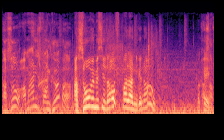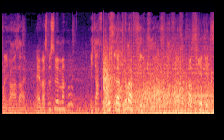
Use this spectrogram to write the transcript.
Achso, oh Mann, ich brauche einen Körper. Ach so, wir müssen hier draufballern, genau. Das Okay. darf doch nicht wahr sein. Hey, was müssen wir machen? Ich dachte, Wir müssen da drüber fliegen. Was passiert jetzt?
